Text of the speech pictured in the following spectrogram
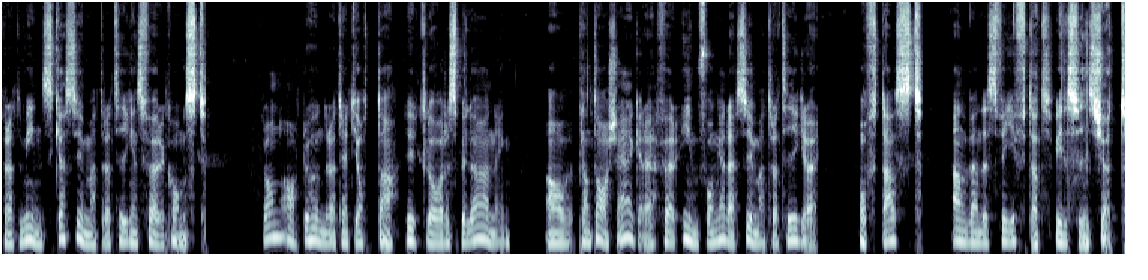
för att minska Sumatratigens förekomst. Från 1838 utlovades belöning av plantageägare för infångade Sumatratigrar. Oftast användes förgiftat vildsvinskött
